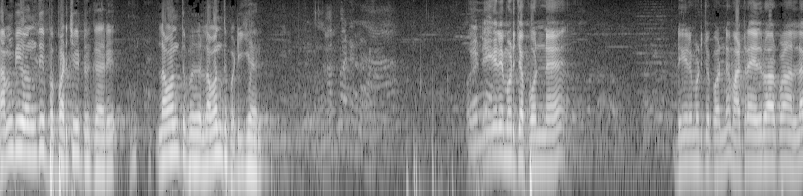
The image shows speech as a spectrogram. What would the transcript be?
தம்பி வந்து இப்போ படிச்சுக்கிட்டு இருக்காரு. லெவன்த்து லெவன்த்து படிக்காரு டிகிரி முடித்த பொண்ணு டிகிரி முடித்த பொண்ணு மற்ற எதிர்பார்ப்பெல்லாம் இல்லை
